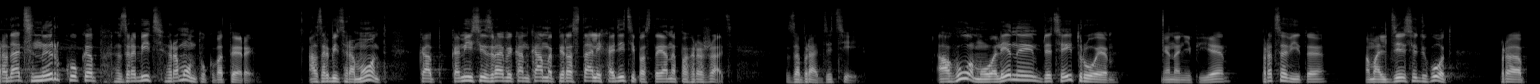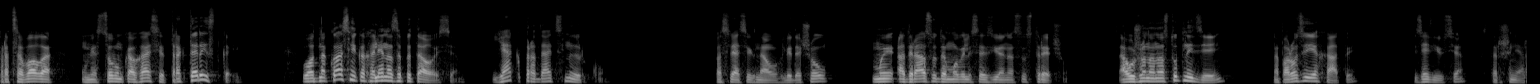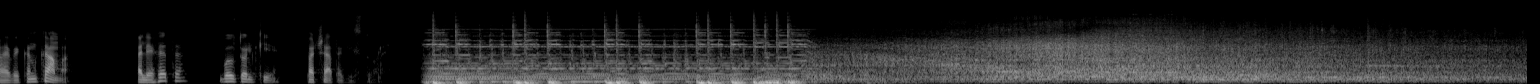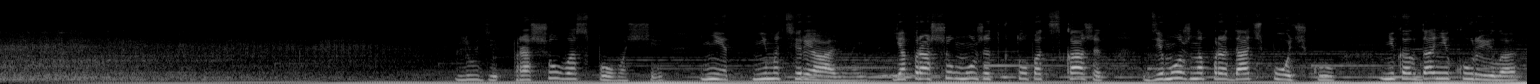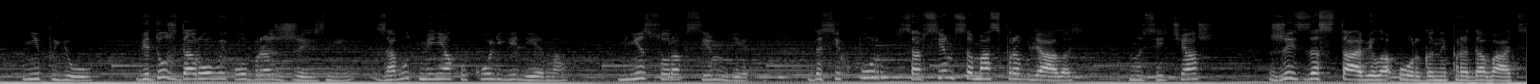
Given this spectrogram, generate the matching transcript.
прадаць нырку, каб зрабіць рамонт у кватэры. А зрабіць рамонт, каб камісіі з райвыканкама перасталі хадзіць і пастаянна пагражаць, забраць дзяцей. Агулам у Алены дзяцей трое. Яна не п'е, працавітая, амаль 10 год прапрацавала у мясцовым калгасе трактарысткай. У аднакласніках Алена запыталася, як прадаць нырку. Пасля сігналу гледачоў мы адразу дамовіліся з ёй на сустрэчу. А ўжо на наступны дзень на парозе яе хаты з'явіўся старшыня райвыканкама. Але гэта быў толькі пачатак гісторыі. Люди, прошу у вас помощи. Нет, не материальной. Я прошу, может, кто подскажет, где можно продать почку. Никогда не курила, не пью. Веду здоровый образ жизни. Зовут меня Куколь Елена. Мне 47 лет. До сих пор совсем сама справлялась. Но сейчас жизнь заставила органы продавать.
